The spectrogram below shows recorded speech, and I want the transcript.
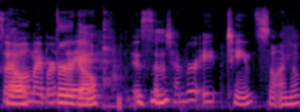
So Now, my birthday Virgo. Is mm-hmm. September 18th, so I'm a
